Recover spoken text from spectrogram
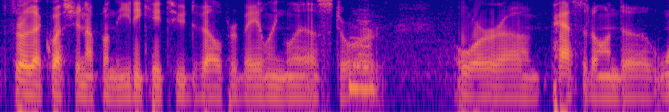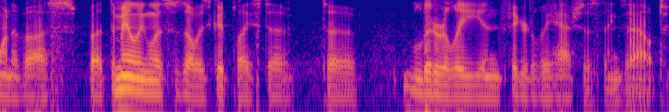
throw that question up on the EDK2 developer mailing list or, or um, pass it on to one of us. But the mailing list is always a good place to, to literally and figuratively hash those things out.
